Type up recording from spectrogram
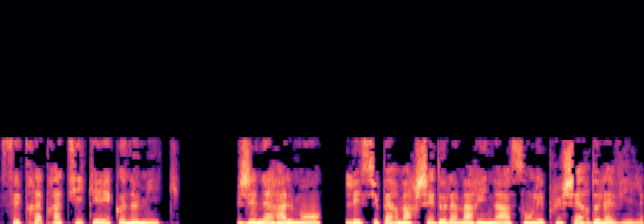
C'est très pratique et économique. Généralement, les supermarchés de la marina sont les plus chers de la ville.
